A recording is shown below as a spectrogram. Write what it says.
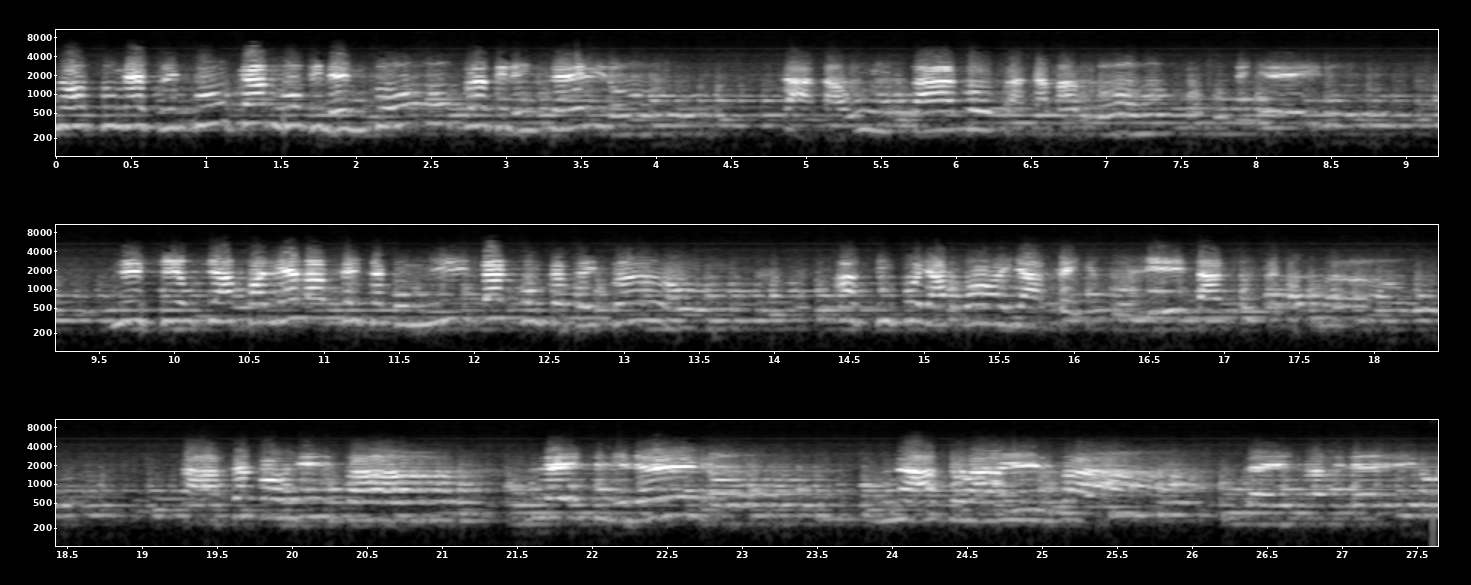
Nosso mestre Cuca movimentou o Brasil inteiro um estado pra cada o dinheiro. Mexeu-se a panela, fez a comida com perfeição. Assim foi a boia bem escolhida com precaução. Café corrida, leite mineiro, nacionalista, bem brasileiro.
